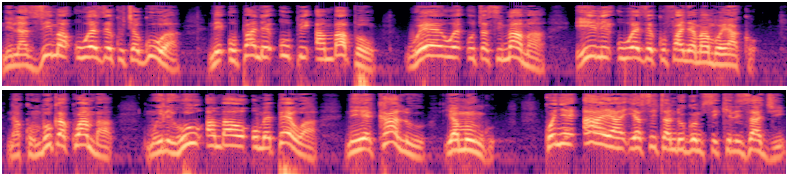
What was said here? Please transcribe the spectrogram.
Ni lazima uweze kuchagua ni upande upi ambapo wewe utasimama ili uweze kufanya mambo yako. Na kumbuka kwamba mwili huu ambao umepewa ni hekalu ya mungu. Kwenye aya ya sita ndugu msikilizaji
